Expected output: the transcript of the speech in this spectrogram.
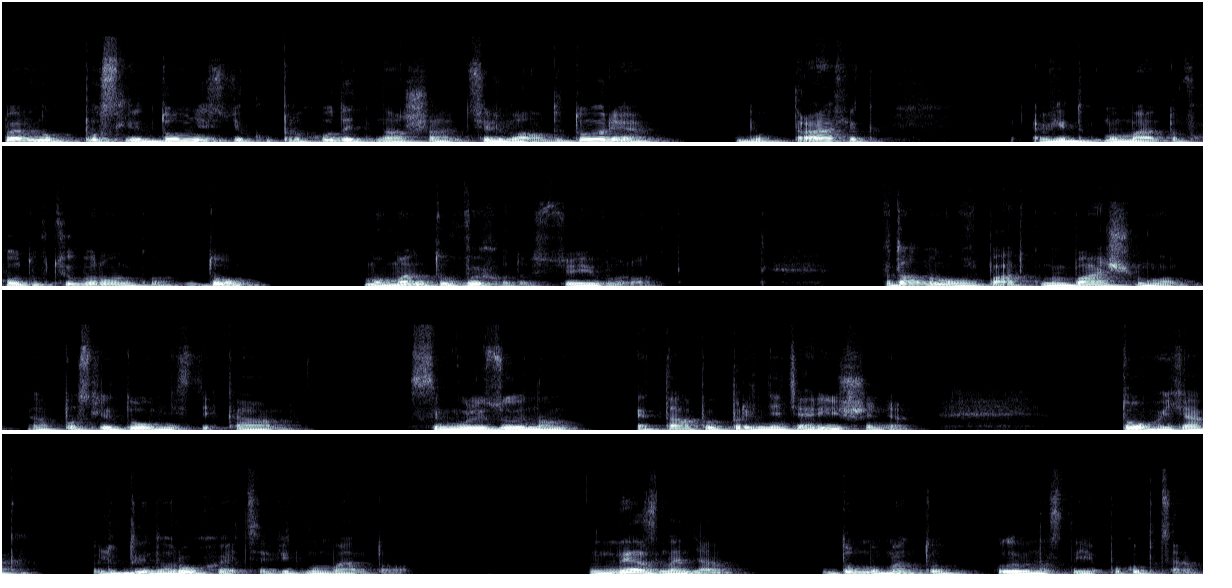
певну послідовність, яку проходить наша цільова аудиторія або трафік від моменту входу в цю воронку до моменту виходу з цієї воронки. В даному випадку ми бачимо е, послідовність, яка символізує нам етапи прийняття рішення того, як людина рухається від моменту незнання до моменту, коли вона стає покупцем.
